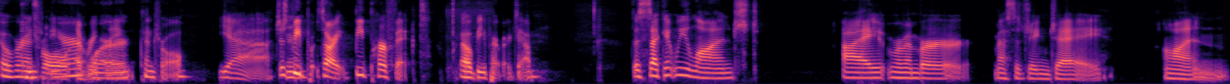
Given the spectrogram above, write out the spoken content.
Over Control engineer or everything. control. yeah, just be mm. sorry, be perfect. Oh, be perfect. Yeah. the second we launched, I remember messaging Jay on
